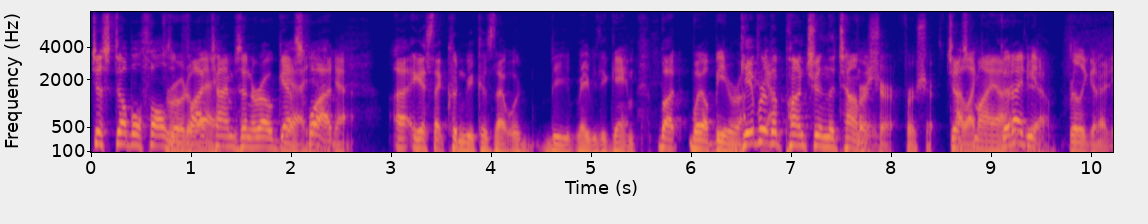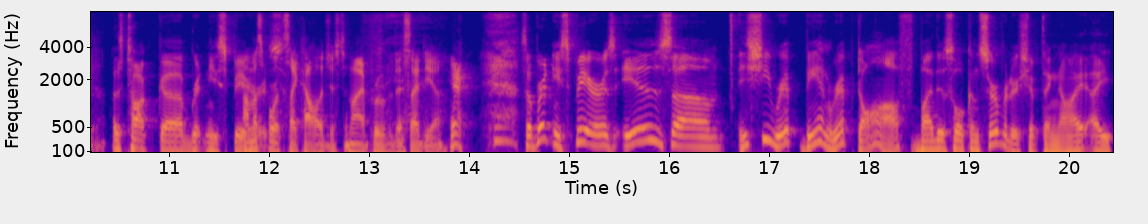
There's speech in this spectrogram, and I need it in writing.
just double faulted five away. times in a row. Guess yeah, what? Yeah, yeah. I guess that couldn't be because that would be maybe the game. But well, beat her. Up, Give her yeah. the punch in the tummy for sure. For sure. Just like my it. good idea. idea. Really good idea. Let's talk uh, Britney Spears. I'm a sports psychologist, and I approve of this idea. so Britney Spears is um, is she rip, being ripped off by this whole conservatorship thing? Now I, I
